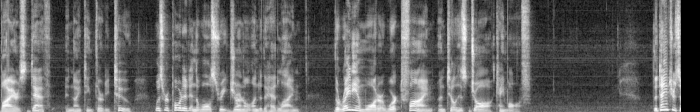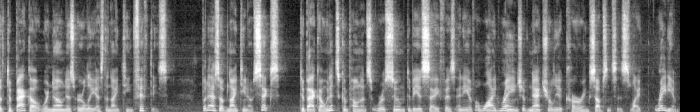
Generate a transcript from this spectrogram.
Byers' death in 1932 was reported in the Wall Street Journal under the headline, The radium water worked fine until his jaw came off. The dangers of tobacco were known as early as the 1950s but as of 1906, tobacco and its components were assumed to be as safe as any of a wide range of naturally occurring substances like radium.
